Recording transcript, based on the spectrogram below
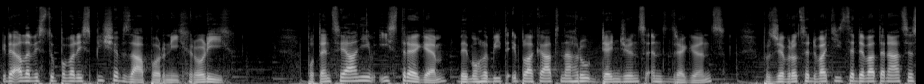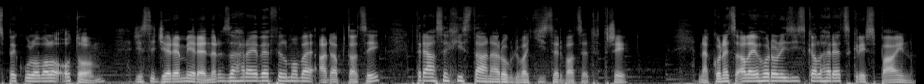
kde ale vystupovali spíše v záporných rolích. Potenciálním easter eggem by mohl být i plakát na hru Dungeons and Dragons, protože v roce 2019 se spekulovalo o tom, že si Jeremy Renner zahraje ve filmové adaptaci, která se chystá na rok 2023. Nakonec ale jeho roli získal herec Chris Pine.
